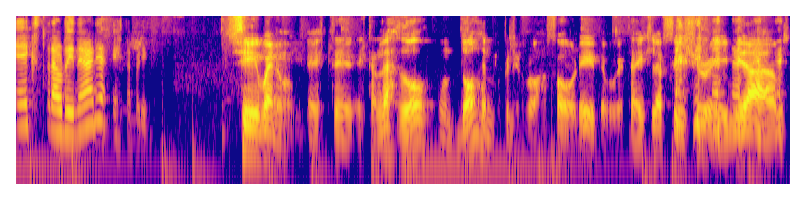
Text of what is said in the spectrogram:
extraordinaria esta película. Sí, bueno, este, están las dos, dos de mis pelirrojas favoritas, porque está Isla Fisher y Amy Adams.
